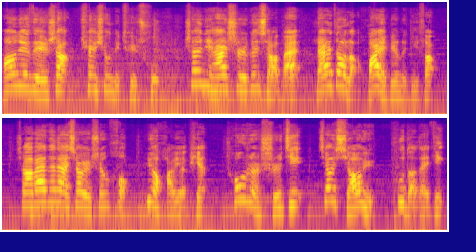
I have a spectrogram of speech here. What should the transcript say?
王队嘴上劝兄弟退出，身体还是跟小白来到了滑野冰的地方。小白跟在小雨身后越滑越偏，瞅准时机将小雨扑倒在地。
